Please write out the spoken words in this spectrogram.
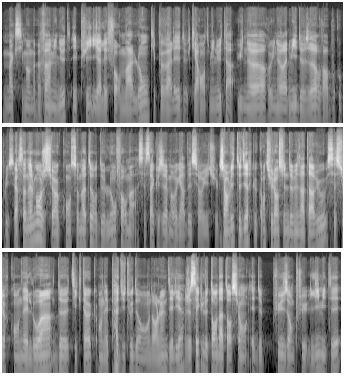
maximum 20 minutes. Et puis, il y a les formats longs qui peuvent aller de 40 minutes à 1 heure, 1 heure et demie, 2 heures, voire beaucoup plus. Personnellement, je suis un consommateur de longs formats. C'est ça que j'aime regarder sur YouTube. J'ai envie de te dire que quand tu lances une de mes interviews, c'est sûr qu'on est loin de TikTok n'est pas du tout dans, dans, le même délire. Je sais que le temps d'attention est de plus en plus limité,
